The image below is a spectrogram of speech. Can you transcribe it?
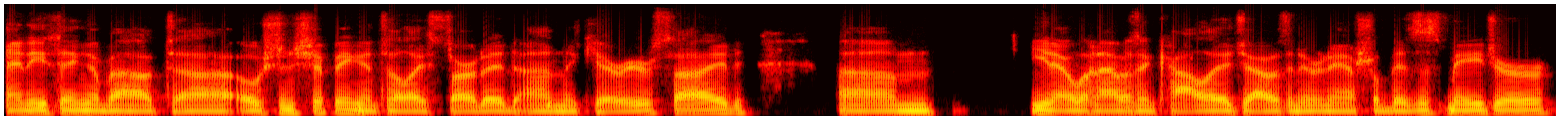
anything about uh, ocean shipping until I started on the carrier side. Um, you know, when I was in college, I was an international business major.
